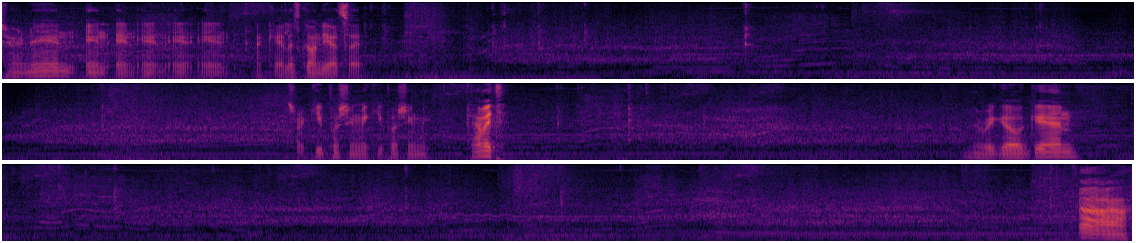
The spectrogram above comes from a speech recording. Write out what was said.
Turn in, in, in, in, in, in. Okay, let's go on the outside. Sorry, keep pushing me, keep pushing me. Damn it! There we go again. Ah.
